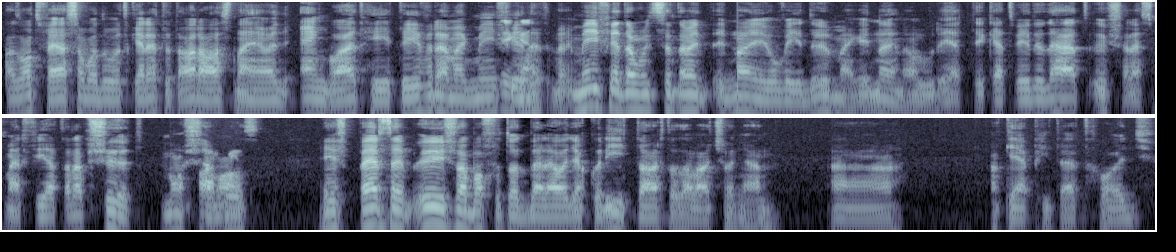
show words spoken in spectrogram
az ott felszabadult keretet arra használja, hogy Engvalt 7 évre, meg Mayfield. Mayfield amúgy szerintem egy, egy nagyon jó védő, meg egy nagyon alul értéket védő, de hát ő se lesz már fiatalabb, sőt, most sem az. És persze ő is abba futott bele, hogy akkor így tartod alacsonyan a, a cap hitet, hogy,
